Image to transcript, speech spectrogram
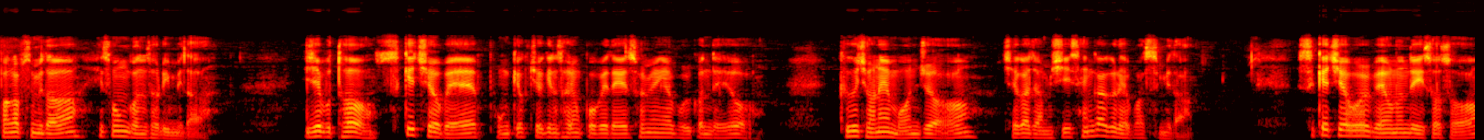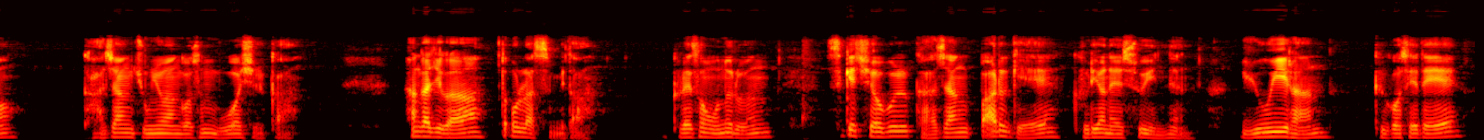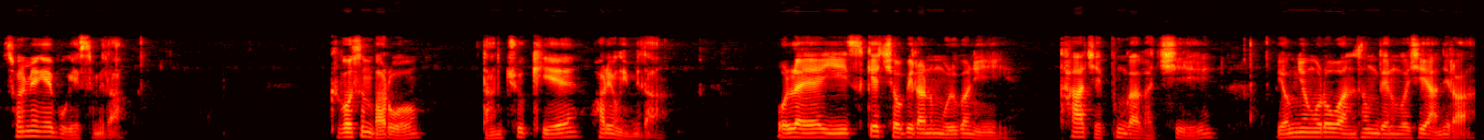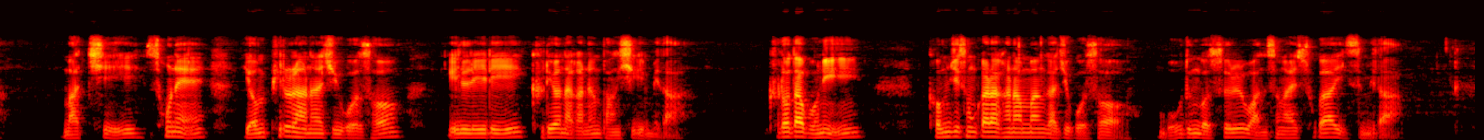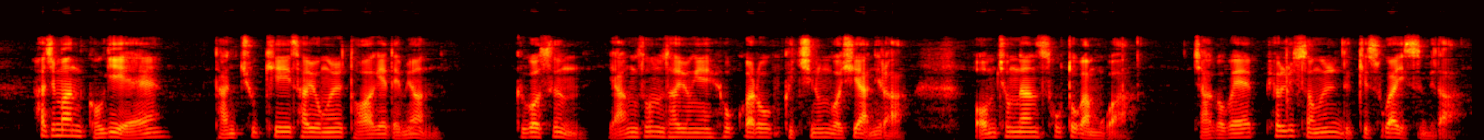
반갑습니다. 희송건설입니다. 이제부터 스케치업의 본격적인 사용법에 대해 설명해 볼 건데요. 그 전에 먼저 제가 잠시 생각을 해 봤습니다. 스케치업을 배우는 데 있어서 가장 중요한 것은 무엇일까? 한 가지가 떠올랐습니다. 그래서 오늘은 스케치업을 가장 빠르게 그려낼 수 있는 유일한 그것에 대해 설명해 보겠습니다. 그것은 바로 단축키의 활용입니다. 원래 이 스케치업이라는 물건이 타 제품과 같이 명령어로 완성되는 것이 아니라 마치 손에 연필을 하나 쥐고서 일일이 그려나가는 방식입니다. 그러다 보니 검지손가락 하나만 가지고서 모든 것을 완성할 수가 있습니다. 하지만 거기에 단축키 사용을 더하게 되면 그것은 양손 사용의 효과로 그치는 것이 아니라 엄청난 속도감과 작업의 편리성을 느낄 수가 있습니다.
